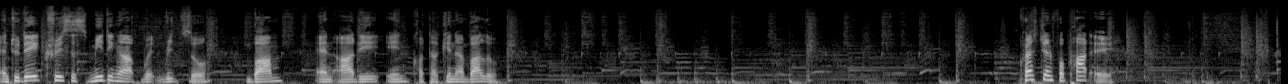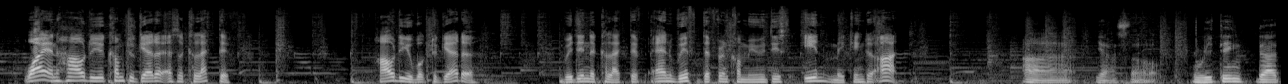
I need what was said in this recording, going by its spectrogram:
And today, Chris is meeting up with Rizzo, Bam, and Adi in Kota Kinabalu. Question for part A Why and how do you come together as a collective? How do you work together within the collective and with different communities in making the art? Uh, yeah, so we think that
